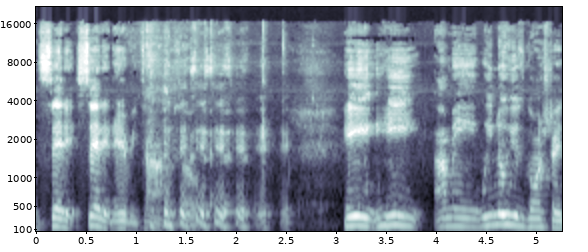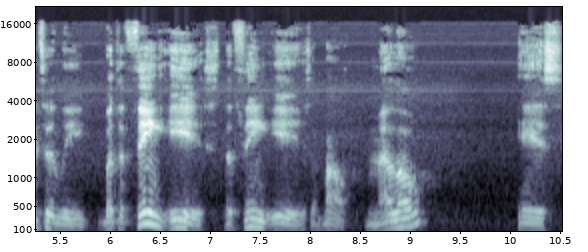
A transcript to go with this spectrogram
Said it. Said it every time. So he he. I mean, we knew he was going straight to the league. But the thing is, the thing is about Melo is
